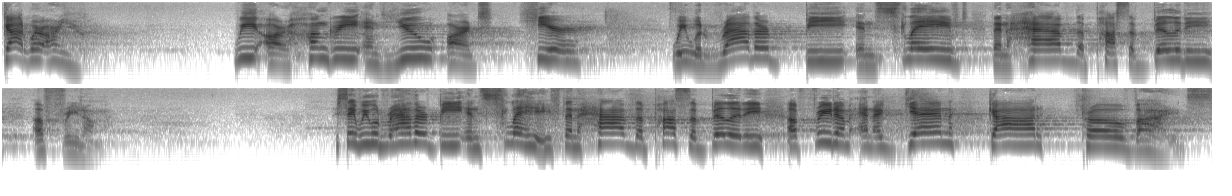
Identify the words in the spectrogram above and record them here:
God, where are you? We are hungry and you aren't here. We would rather be enslaved than have the possibility of freedom. They say we would rather be enslaved than have the possibility of freedom. And again, God provides.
